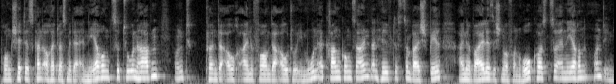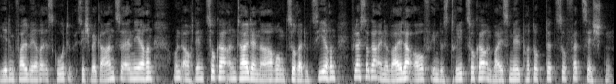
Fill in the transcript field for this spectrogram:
Bronchitis kann auch etwas mit der Ernährung zu tun haben und könnte auch eine Form der Autoimmunerkrankung sein. Dann hilft es zum Beispiel, eine Weile sich nur von Rohkost zu ernähren und in jedem Fall wäre es gut, sich vegan zu ernähren und auch den Zuckeranteil der Nahrung zu reduzieren, vielleicht sogar eine Weile auf Industriezucker und Weißmehlprodukte zu verzichten.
